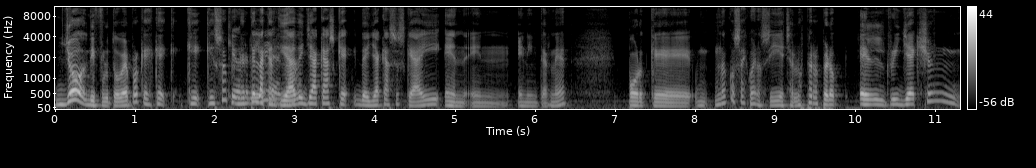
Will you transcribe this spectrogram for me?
yo disfruto ver porque es que, que, que- que es sorprendente la cantidad ¿no? de jackass que, de jackasses que hay en, en, en internet. Porque un- una cosa es, bueno, sí, echar los perros, pero el rejection...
